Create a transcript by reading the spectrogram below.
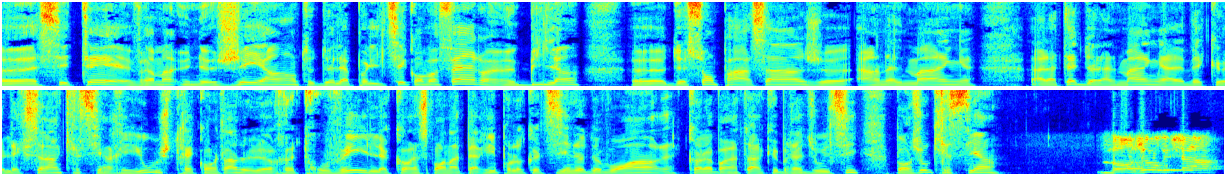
Euh, C'était vraiment une géante de la politique. On va faire un bilan euh, de son passage euh, en Allemagne, à la tête de l'Allemagne, avec l'excellent Christian Rioux. Je suis très content de le retrouver, le correspondant à Paris pour le quotidien Le Devoir, collaborateur Cube Radio ici. Bonjour, Christian. Bonjour, Richard.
